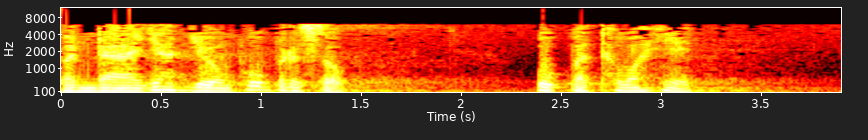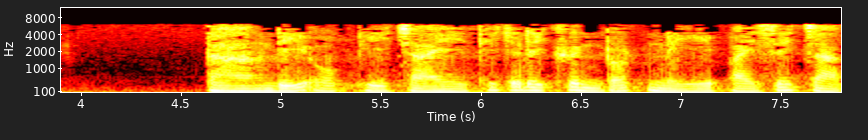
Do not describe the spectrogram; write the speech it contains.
บรรดาญาติโยมผู้ประสบ อุปัตวเหตุ ต่างดีอกดีใจที่จะได้ขึ้นรถหนีไปเสียจาก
